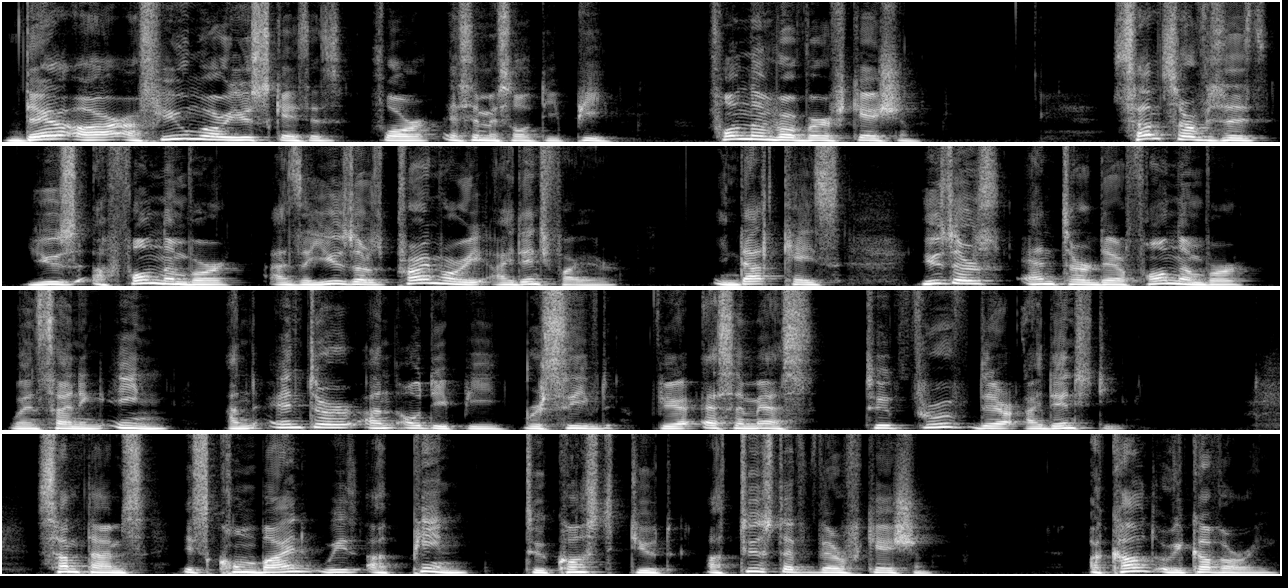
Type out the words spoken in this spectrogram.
There are a few more use cases for SMS OTP. Phone number verification. Some services use a phone number as a user's primary identifier. In that case, users enter their phone number when signing in and enter an OTP received via SMS to prove their identity. Sometimes it's combined with a PIN to constitute a two-step verification. Account recovery.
